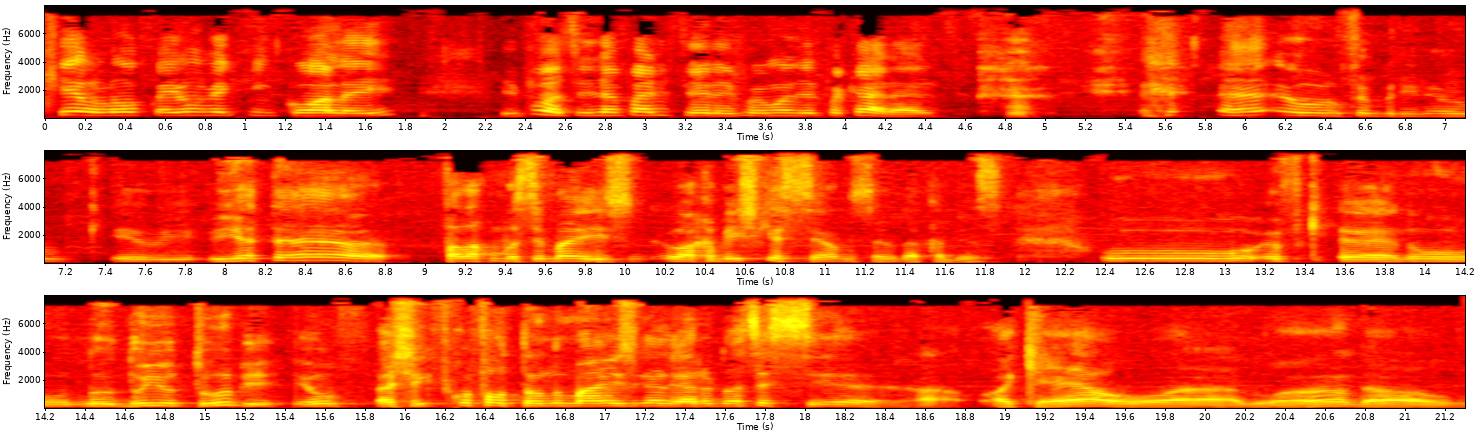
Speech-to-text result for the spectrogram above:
que louco aí, vamos ver quem cola aí. E pô, vocês apareceram aí, foi maneiro pra caralho. É, eu, Febrino, eu, eu, eu ia até falar com você, mas eu acabei esquecendo, saiu da cabeça. O, eu, fiquei- é, no, no- do YouTube, eu achei que ficou faltando mais galera do ACC. A, a Kel, a Luanda, o,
